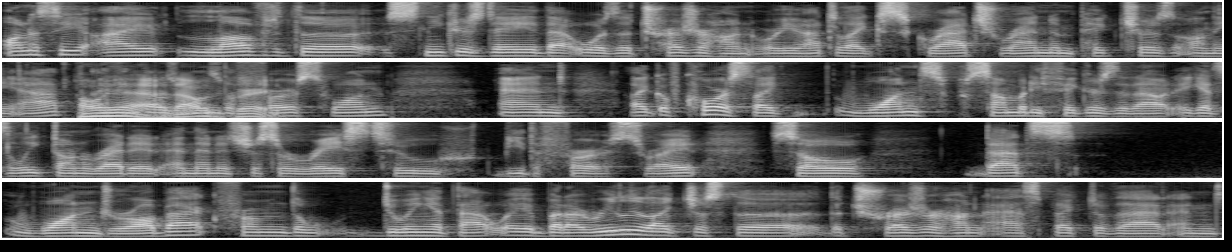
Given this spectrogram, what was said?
Honestly, I loved the sneakers day that was a treasure hunt where you had to like scratch random pictures on the app. Oh I yeah, that was, that was the great. first one. And like of course, like once somebody figures it out, it gets leaked on Reddit and then it's just a race to be the first, right? So that's one drawback from the doing it that way, but I really like just the the treasure hunt aspect of that and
